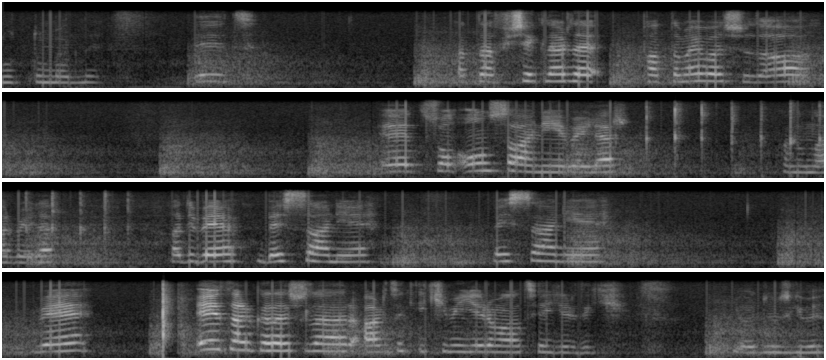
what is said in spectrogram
Unuttum ben de. Evet. Hatta fişekler de patlamaya başladı. Aa. Evet son 10 saniye beyler. Hanımlar beyler. Hadi be 5 saniye. 5 saniye. Ve evet arkadaşlar artık 2026'ya girdik. Gördüğünüz gibi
